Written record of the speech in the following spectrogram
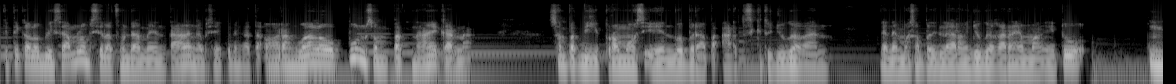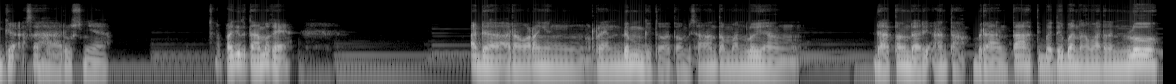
ketika lo beli saham lo mesti lihat fundamental nggak bisa ikutin kata orang. Walaupun sempat naik karena sempat dipromosiin beberapa artis gitu juga kan. Dan emang sempat dilarang juga karena emang itu nggak seharusnya. Apalagi ditambah kayak ada orang-orang yang random gitu atau misalnya teman lo yang datang dari antah berantah tiba-tiba nawarin lo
